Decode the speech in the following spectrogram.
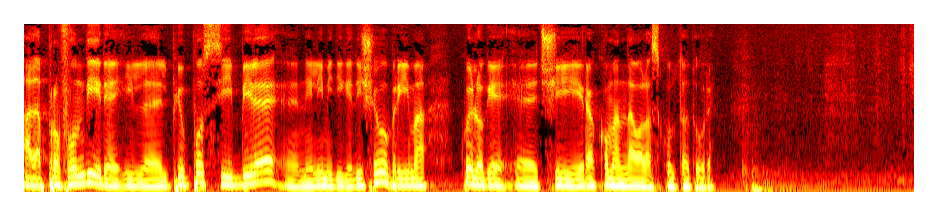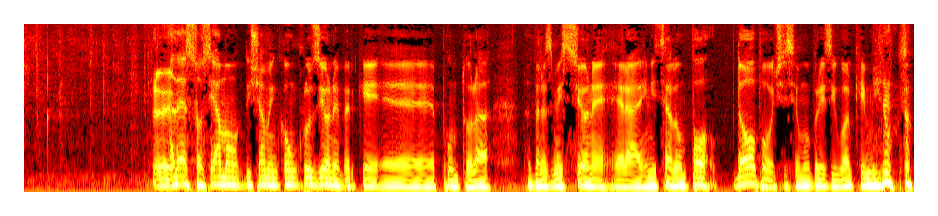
ad approfondire il, il più possibile, eh, nei limiti che dicevo prima, quello che eh, ci raccomandava l'ascoltatore. Eh. Adesso siamo diciamo, in conclusione perché eh, appunto la, la, trasmissione era iniziata un po' dopo, ci siamo presi qualche minuto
